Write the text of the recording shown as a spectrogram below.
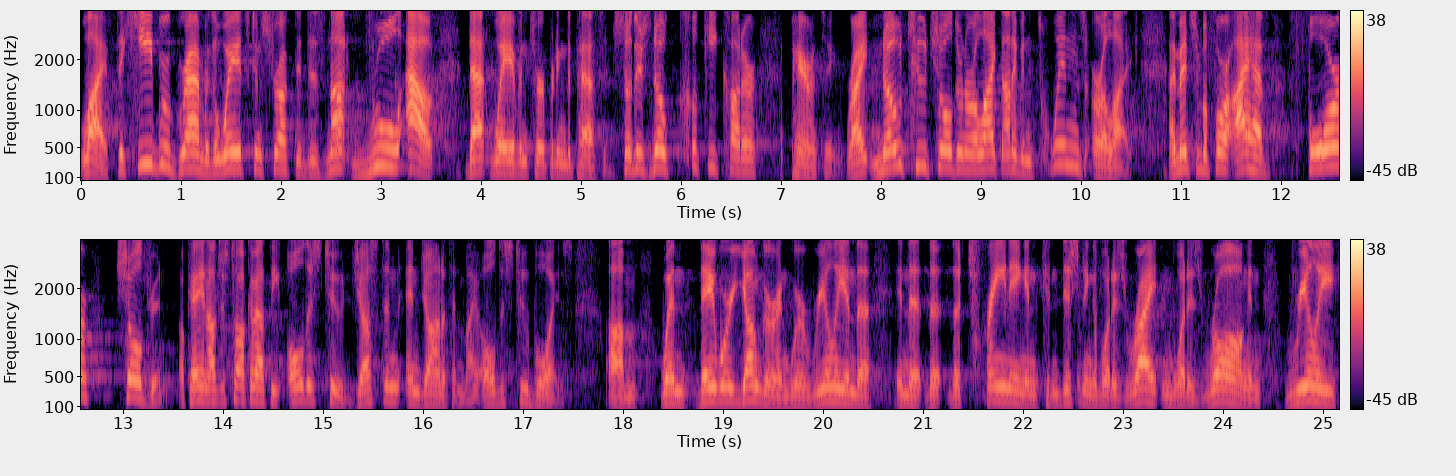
life. The Hebrew grammar, the way it's constructed, does not rule out that way of interpreting the passage. So there's no cookie cutter parenting, right? No two children are alike, not even twins are alike. I mentioned before, I have four children, okay? And I'll just talk about the oldest two, Justin and Jonathan, my oldest two boys. Um, when they were younger and we're really in, the, in the, the, the, training and conditioning of what is right and what is wrong and really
